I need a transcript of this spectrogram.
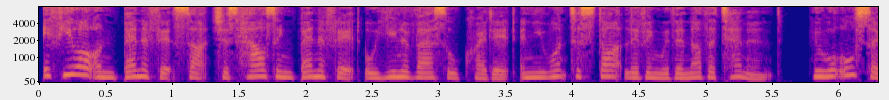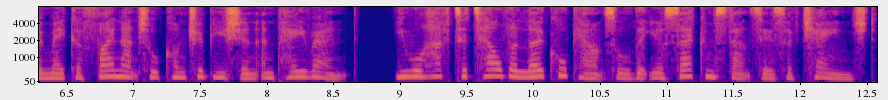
If you are on benefits such as housing benefit or universal credit and you want to start living with another tenant, who will also make a financial contribution and pay rent, you will have to tell the local council that your circumstances have changed.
